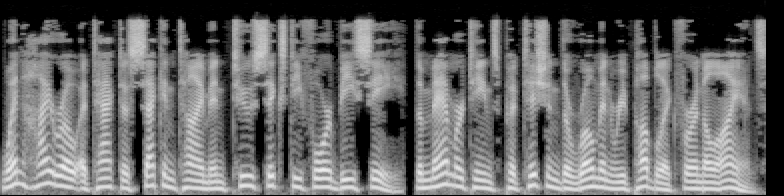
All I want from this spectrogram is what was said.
When Hiero attacked a second time in 264 BC, the Mamertines petitioned the Roman Republic for an alliance,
